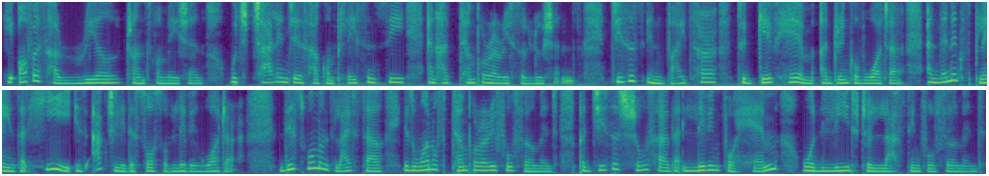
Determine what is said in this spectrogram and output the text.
he offers her real transformation, which challenges her complacency and her temporary solutions. Jesus invites her to give him a drink of water and then explains that he is actually the source of living water. This woman's lifestyle is one of temporary fulfillment, but Jesus shows her that living for him would lead to lasting fulfillment.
